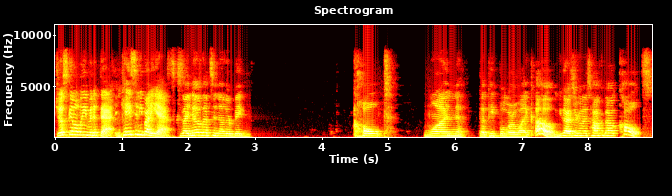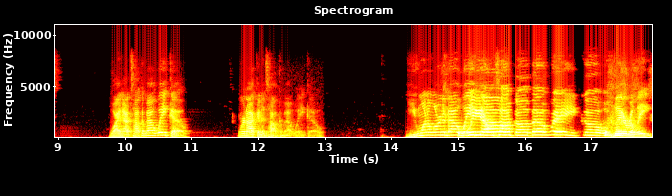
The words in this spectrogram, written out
Just going to leave it at that in case anybody asks, because I know that's another big cult one that people are like, oh, you guys are going to talk about cults. Why not talk about Waco? We're not going to talk about Waco. You want to learn about Waco? We don't talk about Waco. Literally.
